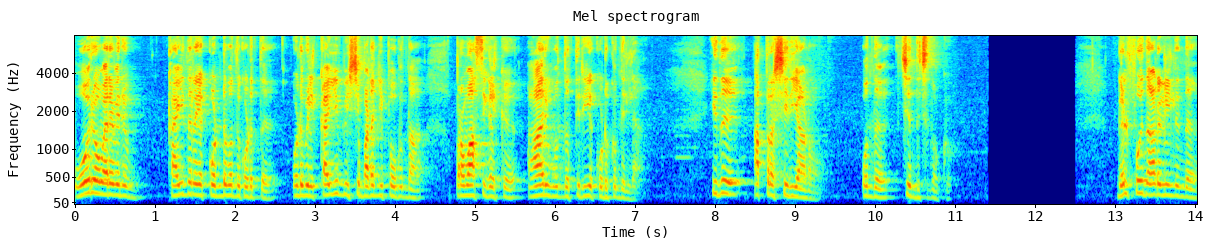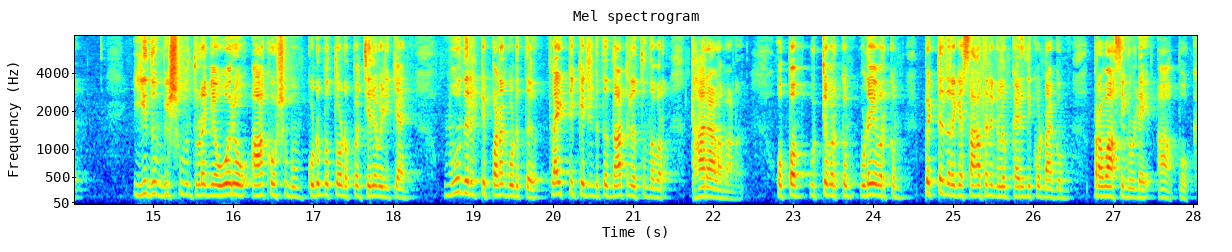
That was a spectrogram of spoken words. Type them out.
ഓരോ വരവിനും കൈനിറയെ കൊണ്ടുവന്ന് കൊടുത്ത് ഒടുവിൽ കൈയും വീശി മടങ്ങിപ്പോകുന്ന പ്രവാസികൾക്ക് ആരും ഒന്ന് തിരികെ കൊടുക്കുന്നില്ല. ഇത് അത്ര ശരിയാണോ? ഒന്ന് ചിന്തിച്ചു നോക്കൂ. ഗൾഫ് നാടുകളിൽ നിന്ന് ഈദും വിഷുവും തുടങ്ങിയ ഓരോ ആഘോഷവും കുടുംബത്തോടൊപ്പം ചിലവഴിക്കാൻ മൂന്നിരട്ടി പണം കൊടുത്ത് ഫ്ലൈറ്റ് ടിക്കറ്റ് എടുത്ത് നാട്ടിലെത്തുന്നവർ ധാരാളമാണ്. ഒപ്പം ഉറ്റവർക്കും ഉടയവർക്കും പെട്ടു സാധനങ്ങളും കരുതിക്കൊണ്ടാകും പ്രവാസികളുടെ ആ പോക്ക്.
